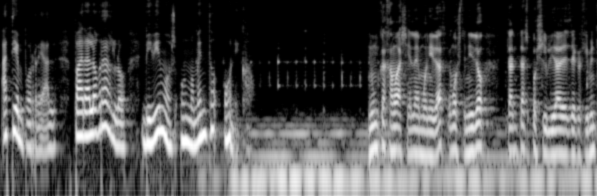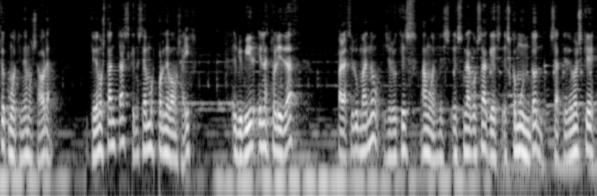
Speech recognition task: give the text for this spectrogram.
a tiempo real. Para lograrlo, vivimos un momento único. Nunca jamás en la humanidad hemos tenido tantas posibilidades de crecimiento como tenemos ahora. Y tenemos tantas que no sabemos por dónde vamos a ir. El vivir en la actualidad para el ser humano, yo creo que es, vamos, es, es una cosa que es, es como un don. O sea, tenemos que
